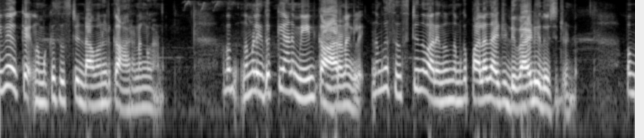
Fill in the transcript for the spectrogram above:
ഇവയൊക്കെ നമുക്ക് സിസ്റ്റ് ഉണ്ടാവാൻ ഒരു കാരണങ്ങളാണ്. അപ്പം നമ്മൾ ഇതൊക്കെയാണ് മെയിൻ കാരണങ്ങൾ നമുക്ക് സിസ്റ്റ് എന്ന് പറയുന്നത് നമുക്ക് പലതായിട്ട് ഡിവൈഡ് ചെയ്ത് വെച്ചിട്ടുണ്ട്. അപ്പം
